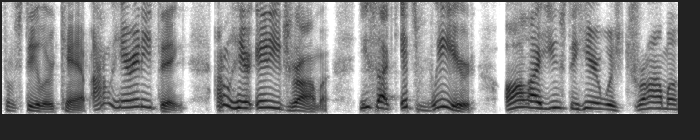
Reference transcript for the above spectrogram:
from Steeler camp. I don't hear anything. I don't hear any drama. He's like, it's weird. All I used to hear was drama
